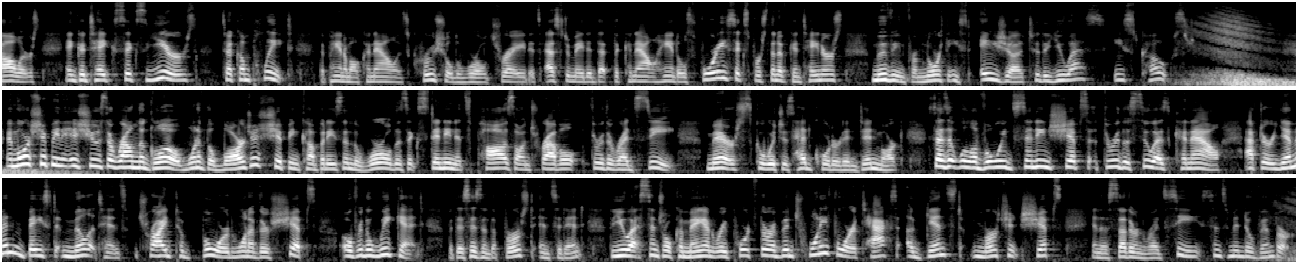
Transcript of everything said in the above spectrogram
and could take six years to complete. The Panama Canal is crucial to world trade. It's estimated that the canal handles 46% of containers moving from Northeast Asia to the U.S. East Coast. And more shipping issues around the globe. One of the largest shipping companies in the world is extending its pause on travel through the Red Sea. Maersk, which is headquartered in Denmark, says it will avoid sending ships through the Suez Canal after Yemen-based militants tried to board one of their ships over the weekend. But this isn't the first incident. The U.S. Central Command reports there have been 24 attacks against merchant ships in the southern Red Sea since mid-November.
